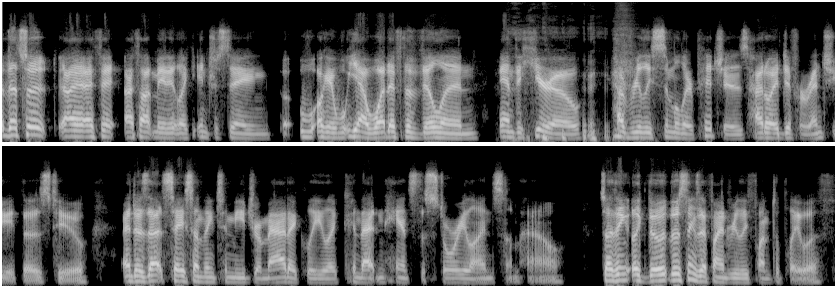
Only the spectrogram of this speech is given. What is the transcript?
that's what I, I think I thought made it like interesting. Okay. Well, yeah. What if the villain and the hero have really similar pitches? How do I differentiate those two? And does that say something to me dramatically? Like, can that enhance the storyline somehow? So I think like th- those things I find really fun to play with.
